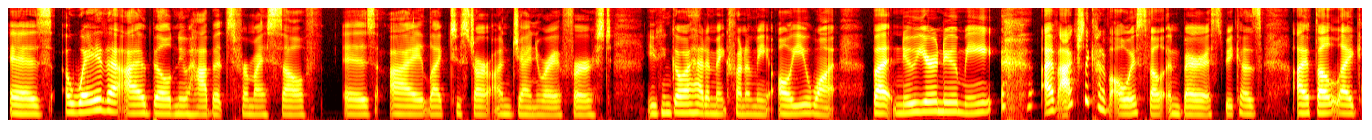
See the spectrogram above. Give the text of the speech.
is a way that I build new habits for myself is I like to start on January 1st. You can go ahead and make fun of me all you want, but New Year, New Me, I've actually kind of always felt embarrassed because I felt like,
